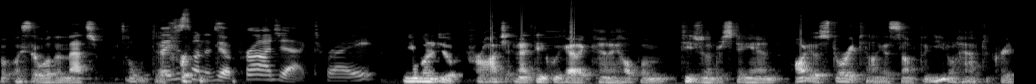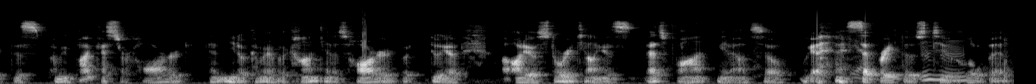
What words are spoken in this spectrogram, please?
no. I said, well, then that's, that's a little different. They just want to do a project, right? You want to do a project, and I think we got to kind of help them teachers understand audio storytelling is something you don't have to create this. I mean, podcasts are hard and you know coming up with content is hard but doing a, a audio storytelling is that's fun you know so we got to yeah. separate those mm-hmm. two a little bit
